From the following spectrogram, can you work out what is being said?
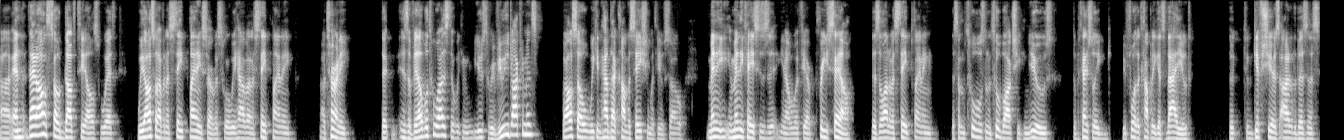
Uh, and that also dovetails with we also have an estate planning service where we have an estate planning attorney that is available to us that we can use to review your documents, but also we can have that conversation with you. So many in many cases, uh, you know, if you're pre-sale, there's a lot of estate planning. There's some tools in the toolbox you can use to potentially before the company gets valued to, to gift shares out of the business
